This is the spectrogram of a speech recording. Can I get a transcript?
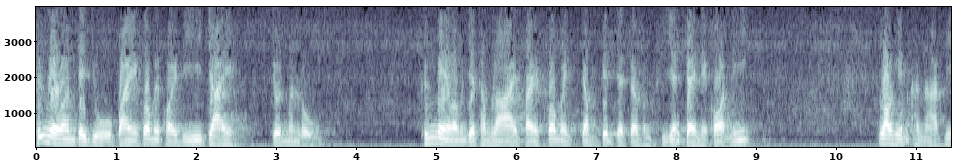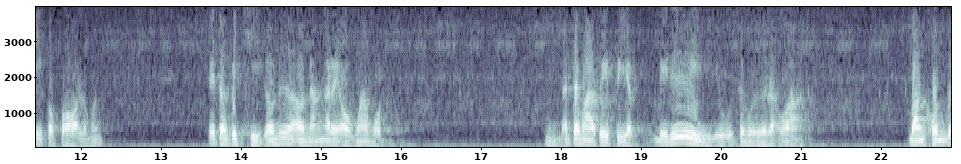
ถึงแม้วันจะอยู่ไปก็ไม่ค่อยดีใจ จนมันหลง ถึงแม้ว่ามันจะทำลายไปก็ไม่จำเป็นจะจะต้องเสียใจในก้อนนี้ เราเห็นขนาดนี้ก็พอหรือมั้งไม่ต้องไปฉีกเอาเนื้อเอาหนังอะไรออกมาหมดอันตมาเคยเปรียบเดื้ออยู่เสมอละว่า บางคนก็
